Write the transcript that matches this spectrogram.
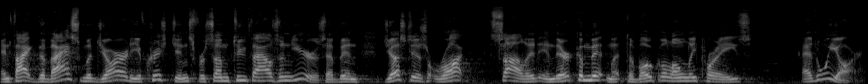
In fact, the vast majority of Christians for some 2,000 years have been just as rock solid in their commitment to vocal only praise as we are.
